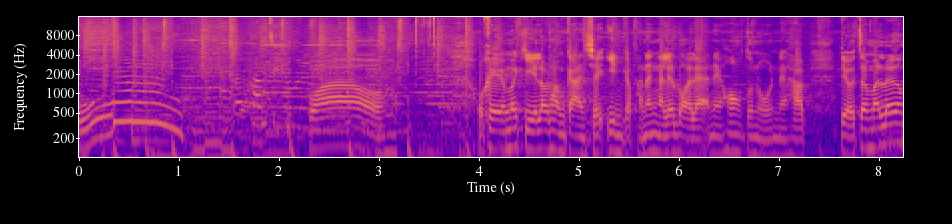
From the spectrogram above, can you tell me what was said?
อู้ Welcome to your room. ว้าว โอเค เมื่อกี้เราทำการเช็คอินกับพนักงานเรียบร้อยแล้วในห้องตรงโน้นนะครับ เดี๋ยวจะมาเริ่ม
